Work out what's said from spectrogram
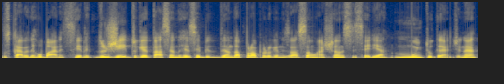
os caras derrubarem. Se ele, do jeito que ele está sendo recebido dentro da própria organização, a chance seria muito grande, né?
